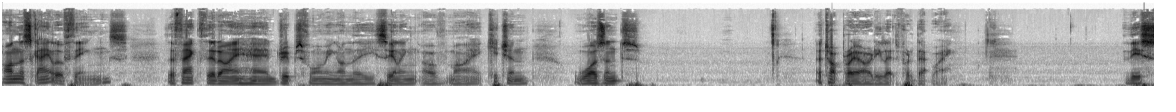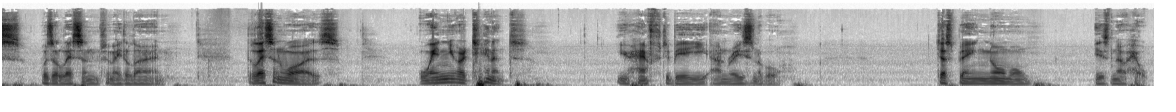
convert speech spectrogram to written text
on the scale of things, the fact that I had drips forming on the ceiling of my kitchen wasn't a top priority, let's put it that way. This was a lesson for me to learn. The lesson was when you're a tenant, you have to be unreasonable. Just being normal is no help.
